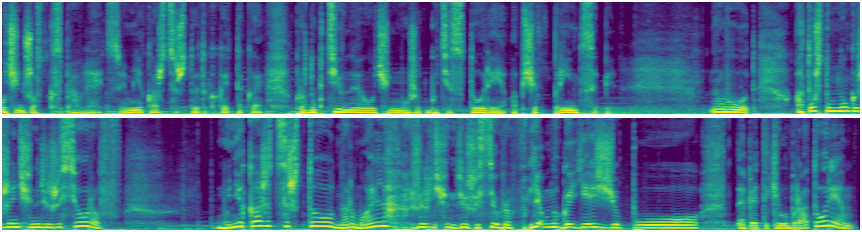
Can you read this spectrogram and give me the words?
очень жестко справляется. И мне кажется, что это какая-то такая продуктивная очень может быть история вообще в принципе. Вот. А то, что много женщин-режиссеров, мне кажется, что нормально женщин-режиссеров. Я много езжу по, опять-таки, лабораториям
